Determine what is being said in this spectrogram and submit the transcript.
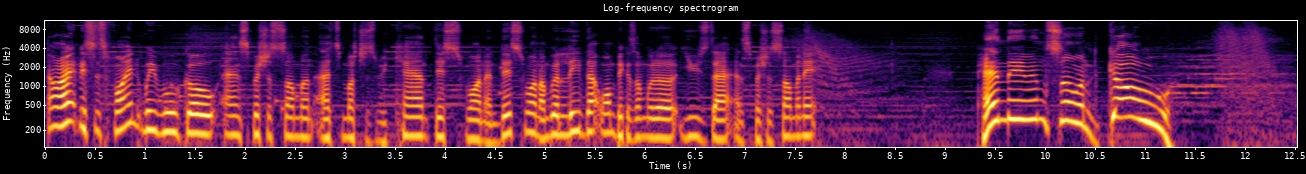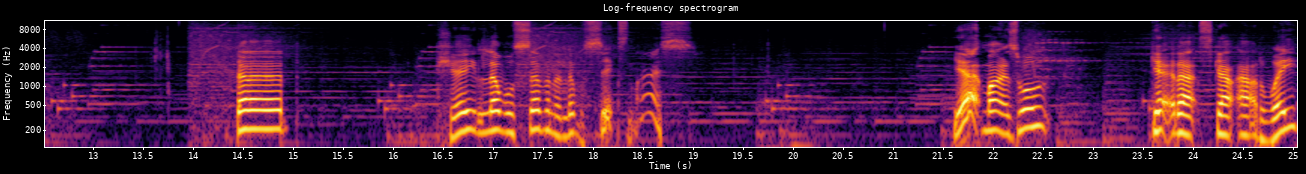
Alright, this is fine. We will go and special summon as much as we can. This one and this one. I'm going to leave that one because I'm going to use that and special summon it. Pendulum summon, go! Okay, level 7 and level 6. Nice. Yeah, might as well get that scout out of the way.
